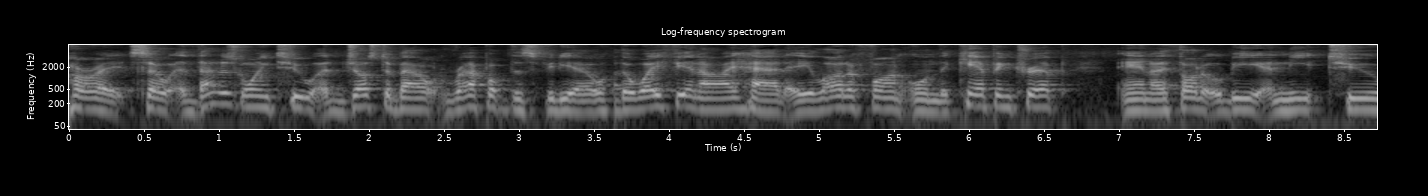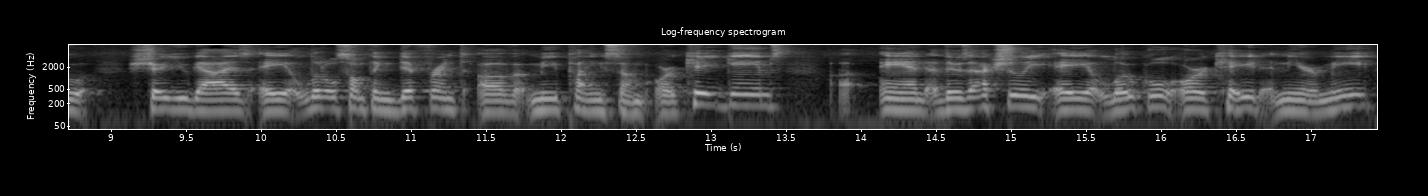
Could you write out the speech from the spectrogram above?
Alright, so that is going to just about wrap up this video. The wifey and I had a lot of fun on the camping trip, and I thought it would be neat to show you guys a little something different of me playing some arcade games. Uh, and there's actually a local arcade near me,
